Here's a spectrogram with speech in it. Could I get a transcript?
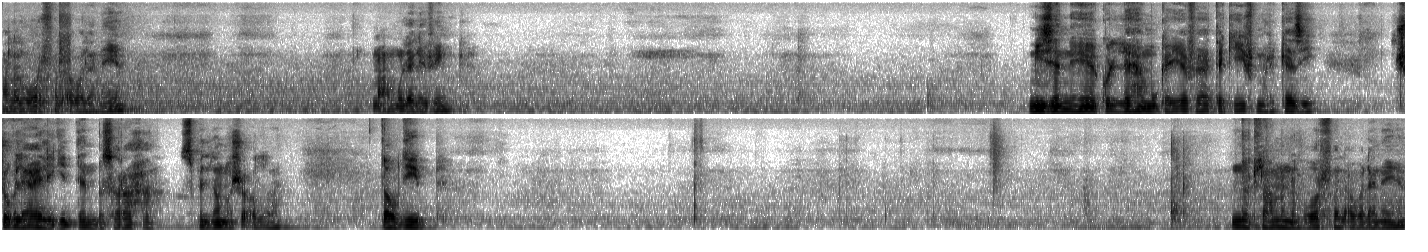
على الغرفة الأولانية. معمولة living. ميزة إن هي كلها مكيفة تكييف مركزي. شغل عالي جدا بصراحة. بسم الله ما شاء الله. توضيب. نطلع من الغرفة الأولانية.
